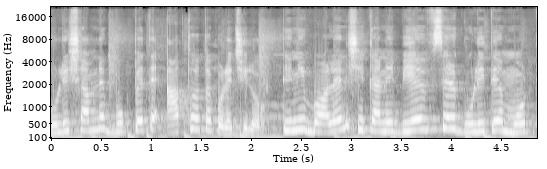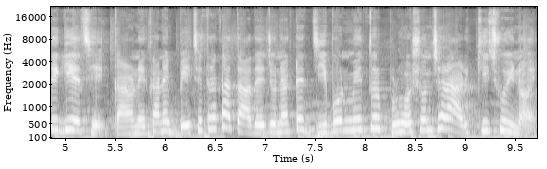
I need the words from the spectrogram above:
গুলির সামনে বুক পেতে আত্মহত্যা করেছিল। তিনি বলেন, সেখানে বিএফস এর গুলিতে মরতে গিয়েছে, কারণ এখানে বেঁচে থাকা তাদের জন্য একটা জীবন মৃত্যুর প্রহসন ছাড়া আর কিছুই নয়,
